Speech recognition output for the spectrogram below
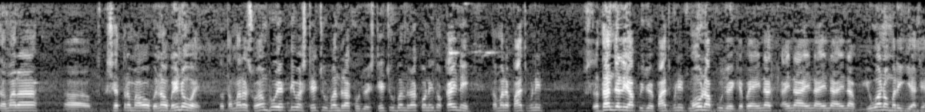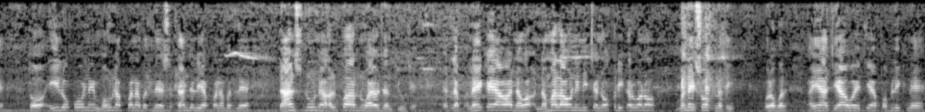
તમારા ક્ષેત્રમાં આવો બનાવ બન્યો હોય તો તમારે સ્વયંભૂ એક દિવસ સ્ટેચ્યુ બંધ રાખવું જોઈએ. સ્ટેચ્યુ બંધ રાખો નહીં તો કંઈ નહીં. તમારે પાંચ મિનિટ શ્રદ્ધાંજલિ આપવી જોઈએ. પાંચ મિનિટ મૌન આપવું જોઈએ કે ભાઈ અહીંના અહીંના અહીંના અહીંના અહીંના યુવાનો મરી ગયા છે. તો એ લોકોને મૌન આપવાના બદલે, શ્રદ્ધાંજલિ આપવાના બદલે ડાન્સનું ને અલ્પાહારનું આયોજન થયું છે. એટલે મને કંઈ આવા નવા, નમાલાઓની નીચે નોકરી કરવાનો મને શોખ નથી. બરાબર? અહીંયા જ્યાં હોય ત્યાં પબ્લિકને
